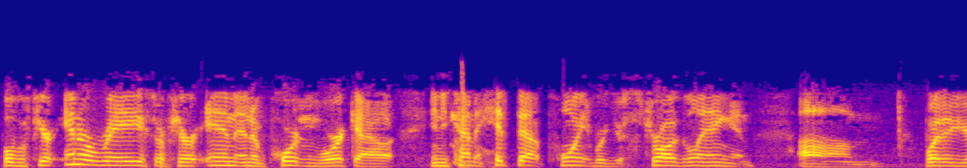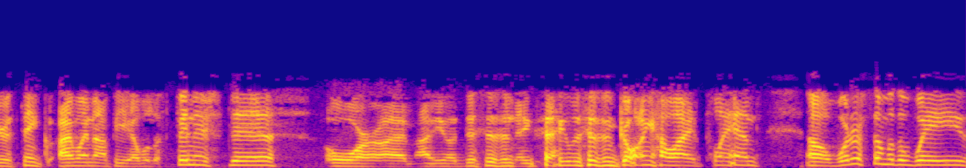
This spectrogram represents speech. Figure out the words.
But if you're in a race or if you're in an important workout and you kind of hit that point where you're struggling and um, whether you think I might not be able to finish this or I, I, you know this isn't exactly this isn't going how I had planned, uh, what are some of the ways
